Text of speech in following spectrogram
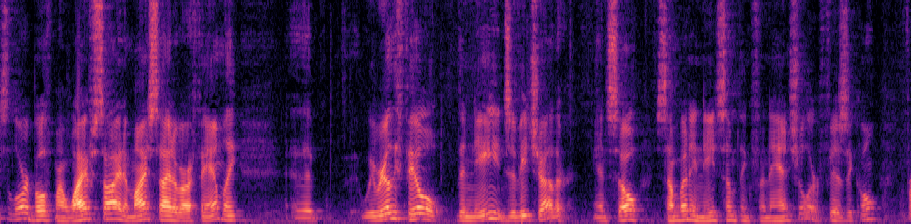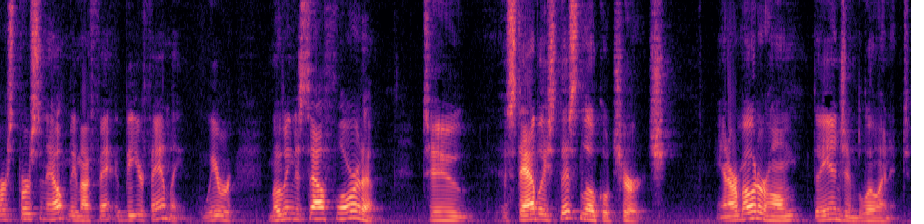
praise the Lord, both my wife's side and my side of our family, uh, we really feel the needs of each other. And so somebody needs something financial or physical. First person to help me my be your family. We were moving to South Florida to establish this local church. In our motorhome, the engine blew in it.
